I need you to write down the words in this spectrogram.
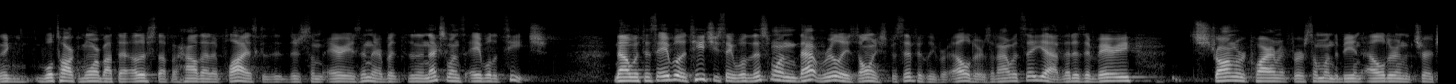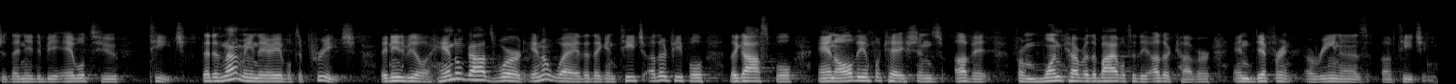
And we'll talk more about that other stuff and how that applies because there's some areas in there. But the next one's able to teach. Now, with this able to teach, you say, well, this one, that really is only specifically for elders. And I would say, yeah, that is a very strong requirement for someone to be an elder in the church is they need to be able to teach. That does not mean they're able to preach. They need to be able to handle God's word in a way that they can teach other people the gospel and all the implications of it from one cover of the Bible to the other cover in different arenas of teaching.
